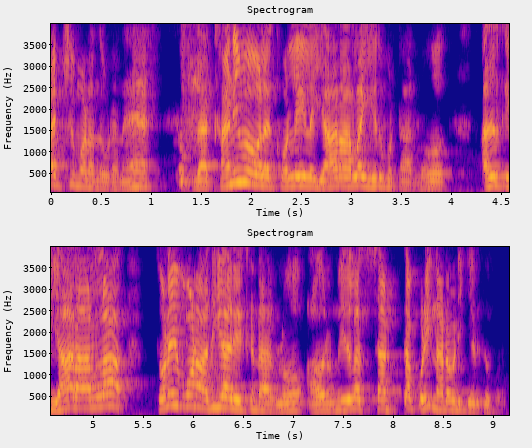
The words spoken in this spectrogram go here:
ஆட்சி மலர்ந்த உடனே இந்த கனிம வள கொள்ளையில் யாரெல்லாம் ஈடுபட்டார்களோ அதற்கு யாரெல்லாம் துணை போன அதிகாரி இருக்கின்றார்களோ அவர் மீதெல்லாம் சட்டப்படி நடவடிக்கை எடுக்கப்படும்.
